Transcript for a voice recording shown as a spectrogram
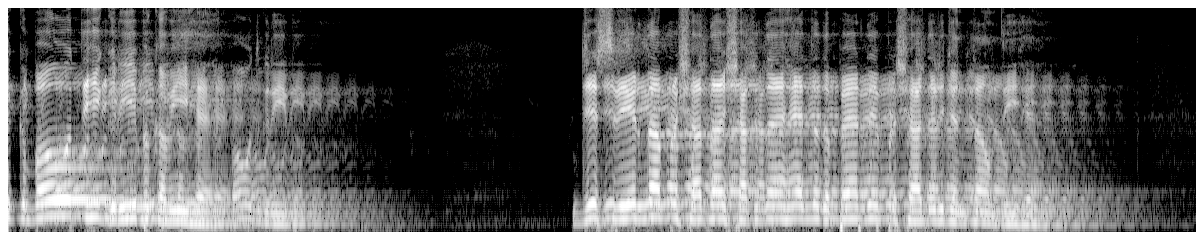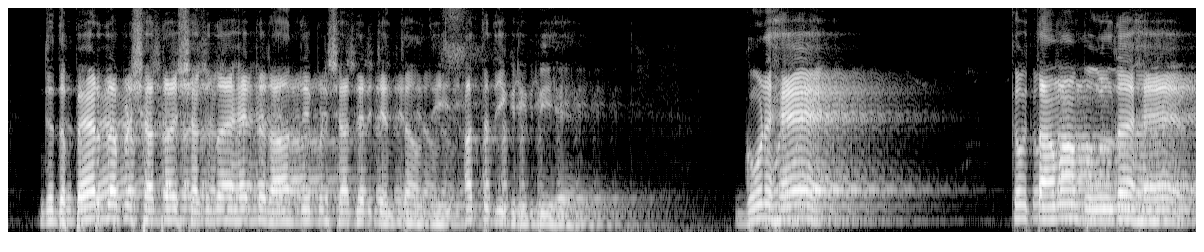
ਇੱਕ ਬਹੁਤ ਹੀ ਗਰੀਬ ਕਵੀ ਹੈ। ਬਹੁਤ ਗਰੀਬ। ਜੇ ਸਵੇਰ ਦਾ ਪ੍ਰਸ਼ਾਦਾ ਛਕਦਾ ਹੈ, ਤਾਂ ਦੁਪਹਿਰ ਦੇ ਪ੍ਰਸ਼ਾਦੇ ਦੀ ਜਨਤਾ ਹੁੰਦੀ ਹੈ। ਜੇ ਦੁਪਹਿਰ ਦਾ ਪ੍ਰਸ਼ਾਦਾ ਛਕਦਾ ਹੈ, ਤਾਂ ਰਾਤ ਦੇ ਪ੍ਰਸ਼ਾਦੇ ਦੀ ਚਿੰਤਾ ਹੁੰਦੀ ਅਤ ਦੀ ਗਰੀਬੀ ਹੈ। ਗੁਣ ਹੈ। ਕਵਤਾਵਾਂ ਬੋਲਦਾ ਹੈ।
